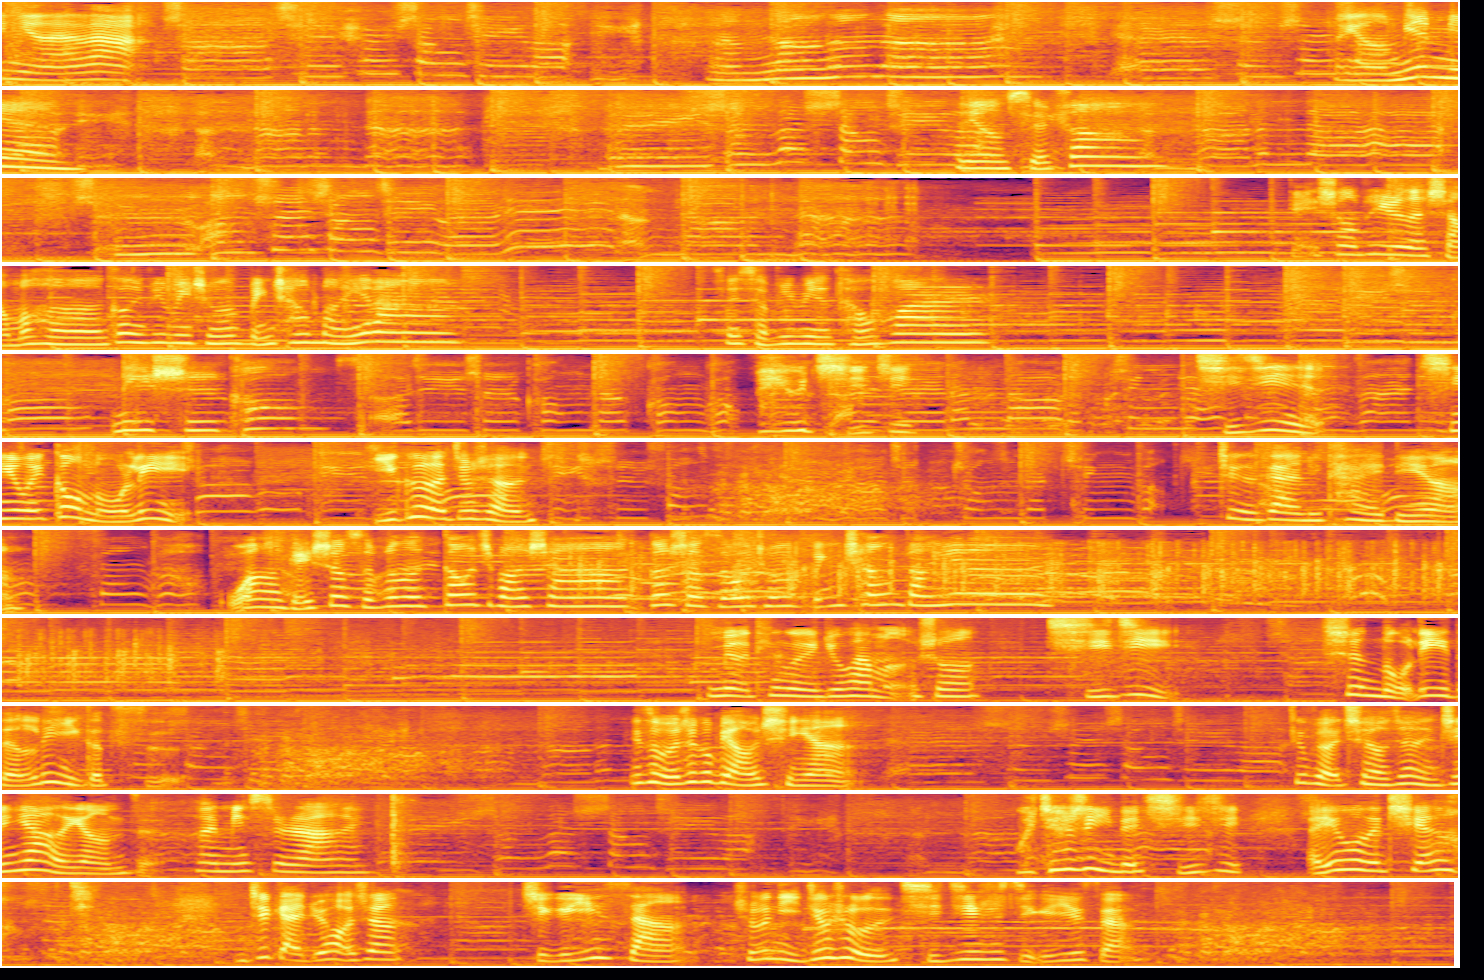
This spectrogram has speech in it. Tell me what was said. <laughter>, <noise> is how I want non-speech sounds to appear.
你来啦！欢迎面面，欢迎随风。感谢屁屁的小魔盒，恭喜屁屁成为本场榜一啦！谢谢小屁屁的桃花儿。你是空，没有奇迹，奇迹是因为够努力，一个就想，这个概率太低了。哇，给寿司风的高级宝箱，恭喜寿司风成为本场榜一啦！你没有听过一句话吗？说奇迹是努力的另一个词。你怎么这个表情呀？这个表情好像很惊讶的样子。欢迎 Miss Rai，我就是你的奇迹。哎呦我的天啊，<laughs> 你这感觉好像几个意思啊？说你就是我的奇迹是几个意思啊？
